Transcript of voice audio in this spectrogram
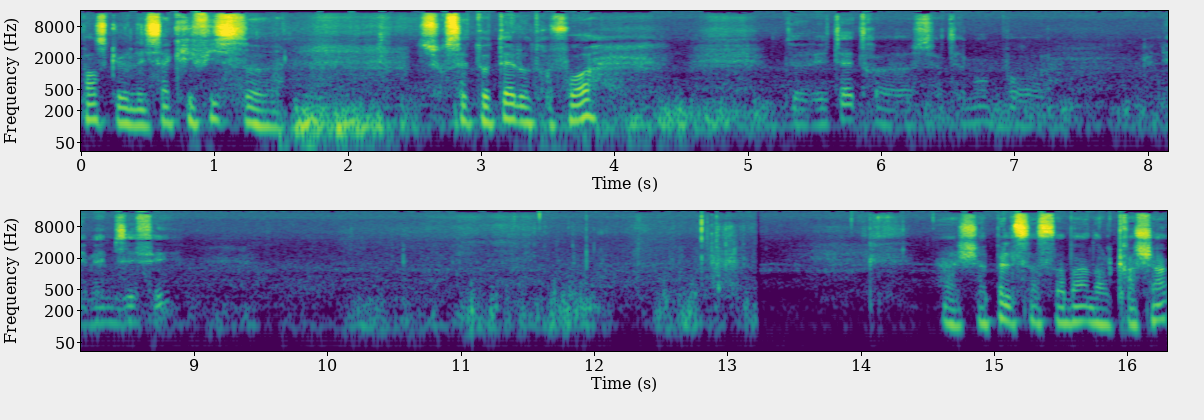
pense que les sacrifices sur cet hôtel autrefois devaient être certainement pour les mêmes effets. La chapelle Saint-Sabin dans le Crachin.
